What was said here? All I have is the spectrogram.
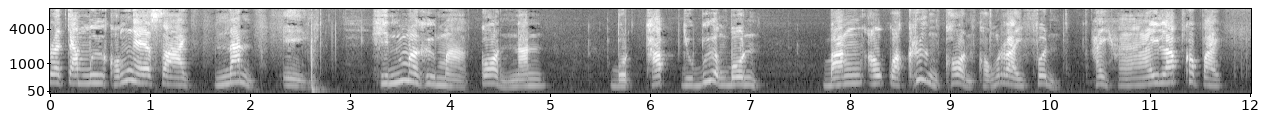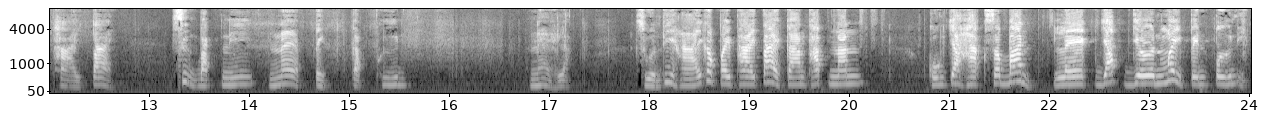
ประจำมือของแง่ทรายนั่นเอง หินมาคือมาก้อนนั้นบดทับอยู่เบื้องบน บังเอากว่าครึ่งค่อนของไรเฟิลให้หายลับเข้าไปภายใต้ ซึ่งบัดนี้แนบติดกับพื้น แน่ละ ส่วนที่หายเข้าไปภายใต้การทับนั้น คงจะหักสะบั้นแหลกยับเยินไม่เป็นปืนอีก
